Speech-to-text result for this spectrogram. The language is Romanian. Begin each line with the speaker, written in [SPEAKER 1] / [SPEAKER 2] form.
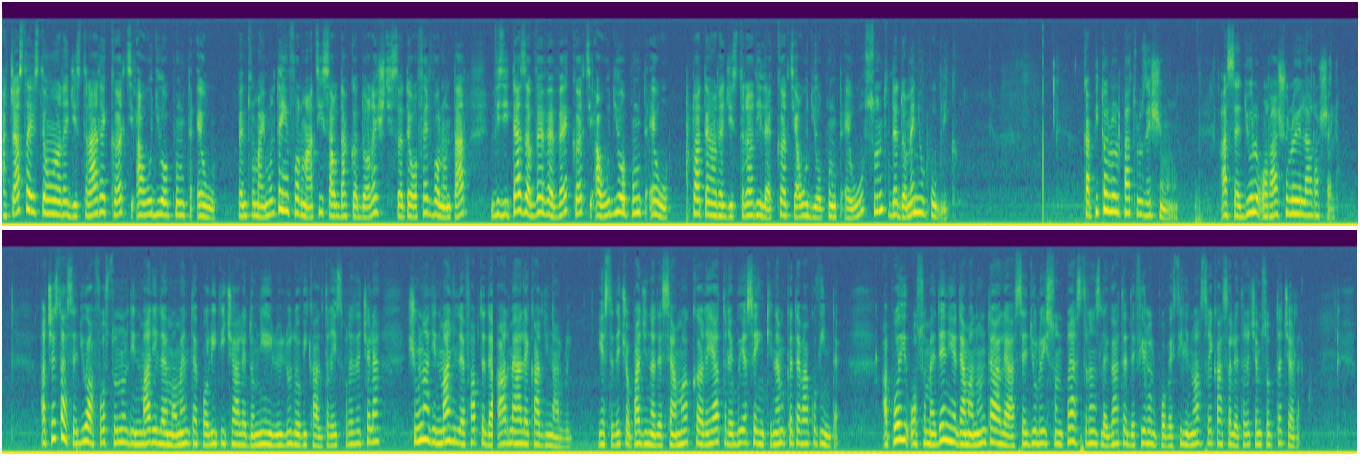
[SPEAKER 1] Aceasta este o înregistrare Cărțiaudio.eu. Pentru mai multe informații sau dacă dorești să te oferi voluntar, vizitează www.cărțiaudio.eu. Toate înregistrările Cărțiaudio.eu sunt de domeniu public. Capitolul 41. Asediul orașului La Rochelle acest asediu a fost unul din marile momente politice ale domniei lui Ludovic al XIII-lea și una din marile fapte de arme ale cardinalului. Este deci o pagină de seamă căreia trebuie să închinăm câteva cuvinte. Apoi, o sumedenie de amănunte ale asediului sunt prea strâns legate de firul povestirii noastre ca să le trecem sub tăcere.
